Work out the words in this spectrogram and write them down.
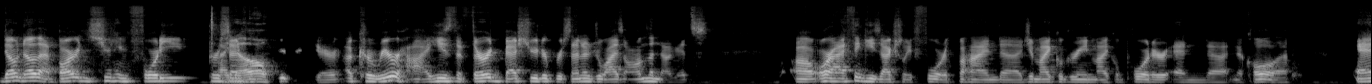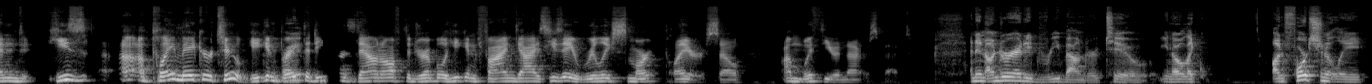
don't know that Barton's shooting 40% this year, a career high. He's the third best shooter percentage wise on the Nuggets. Uh, or I think he's actually fourth behind uh, JaMychal Green, Michael Porter, and uh, Nikola and he's a playmaker too. He can break right. the defense down off the dribble. He can find guys. He's a really smart player. So I'm with you in that respect. And an underrated rebounder too. You know, like unfortunately,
